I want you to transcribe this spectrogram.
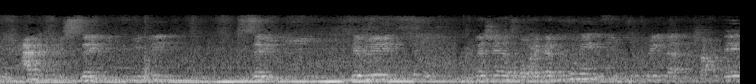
الامتحان مش إزاي يجيب لي إزاي يجيب لي ماشي أنا بقول لك بتقولي بتقولي لا إيه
